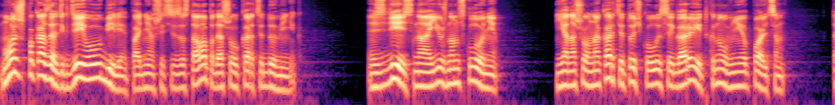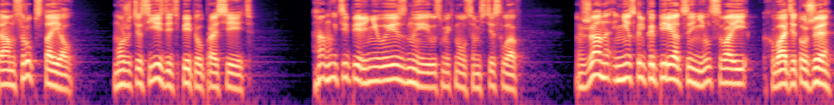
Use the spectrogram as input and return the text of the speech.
«Можешь показать, где его убили?» Поднявшись из-за стола, подошел к карте Доминик. «Здесь, на южном склоне». Я нашел на карте точку Лысой горы и ткнул в нее пальцем. Там сруб стоял. Можете съездить, пепел просеять. А мы теперь не выездные, усмехнулся Мстислав. Жан несколько переоценил свои... Хватит уже,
